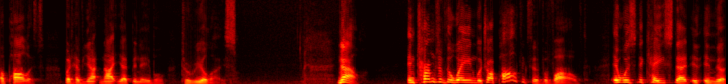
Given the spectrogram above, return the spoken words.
a, polis, but have not yet been able to realize. Now, in terms of the way in which our politics have evolved, it was the case that in the,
